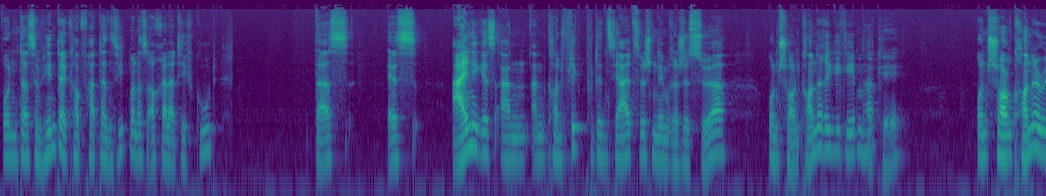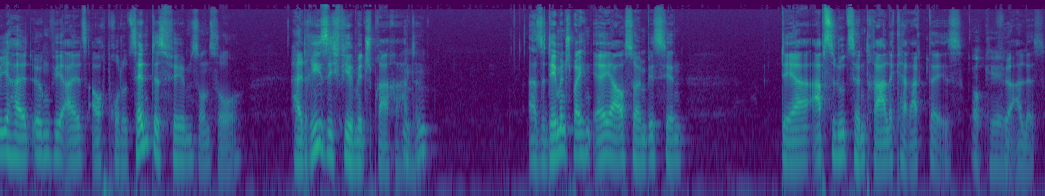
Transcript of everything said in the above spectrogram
und das im Hinterkopf hat, dann sieht man das auch relativ gut, dass es einiges an, an Konfliktpotenzial zwischen dem Regisseur und Sean Connery gegeben hat. Okay. Und Sean Connery halt irgendwie als auch Produzent des Films und so halt riesig viel Mitsprache hatte. Mhm. Also dementsprechend er ja auch so ein bisschen der absolut zentrale Charakter ist okay. für alles.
